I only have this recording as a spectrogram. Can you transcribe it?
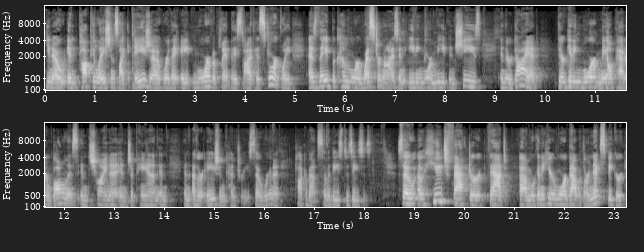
you know, in populations like Asia, where they ate more of a plant based diet historically, as they become more westernized and eating more meat and cheese in their diet, they're getting more male pattern baldness in China and Japan and, and other Asian countries. So, we're going to talk about some of these diseases. So, a huge factor that um, we're going to hear more about with our next speaker,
